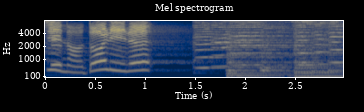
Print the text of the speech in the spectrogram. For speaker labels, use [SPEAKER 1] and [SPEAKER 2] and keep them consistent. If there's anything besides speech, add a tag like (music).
[SPEAKER 1] 時のドリ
